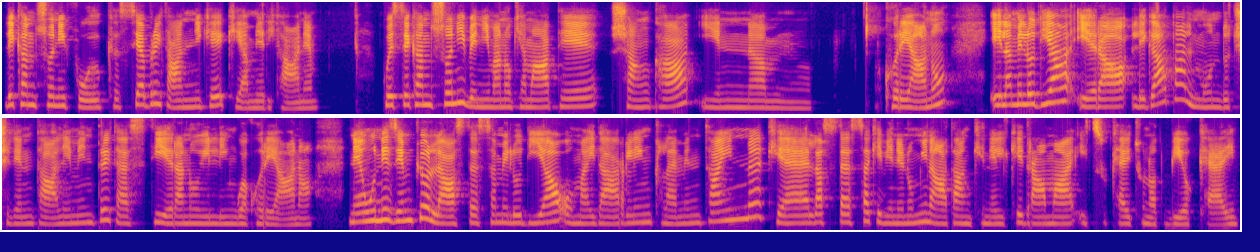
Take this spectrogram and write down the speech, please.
le canzoni folk sia britanniche che americane. Queste canzoni venivano chiamate Shanka in um, coreano e la melodia era legata al mondo occidentale, mentre i testi erano in lingua coreana. Ne è un esempio la stessa melodia Oh My Darling Clementine, che è la stessa che viene nominata anche nel K-drama It's Okay to Not Be Okay,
